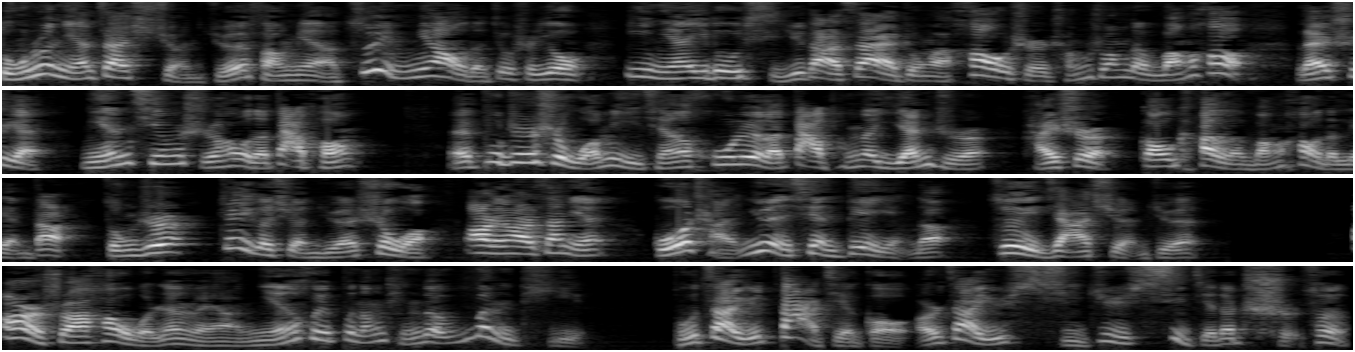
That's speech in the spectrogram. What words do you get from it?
董润年在选角方面啊，最妙的就是用一年一度喜剧大赛中啊好事成双的王浩来饰演年轻时候的大鹏。哎，不知是我们以前忽略了大鹏的颜值，还是高看了王浩的脸蛋儿。总之，这个选角是我二零二三年国产院线电影的最佳选角。二刷后，我认为啊，年会不能停的问题不在于大结构，而在于喜剧细节的尺寸，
